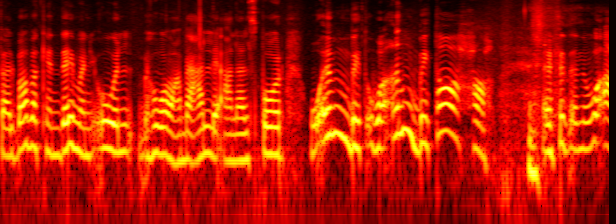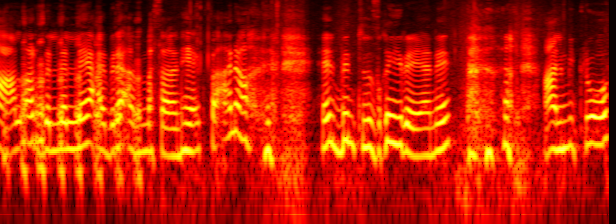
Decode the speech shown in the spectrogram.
فالبابا كان دايما يقول هو عم بيعلق على ال sport وانبط وانبطاحة. عرفت إنه وقع على الأرض للاعب رقم مثلا هيك. فأنا البنت الصغيرة يعني على الميكرو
